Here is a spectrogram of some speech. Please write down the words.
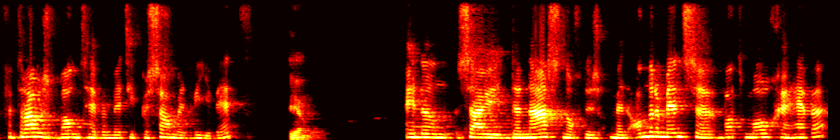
vertrouwensband hebben met die persoon met wie je bent. Ja. En dan zou je daarnaast nog dus met andere mensen wat mogen hebben.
